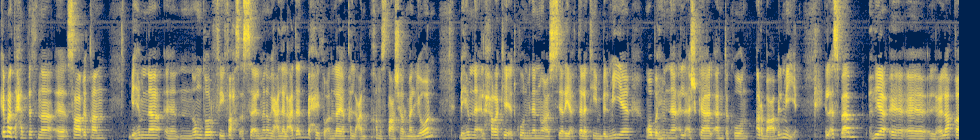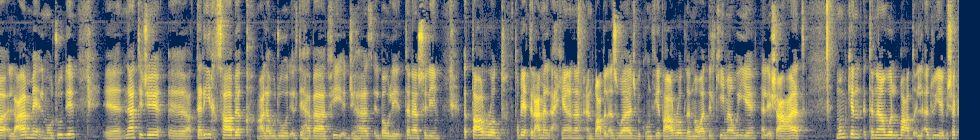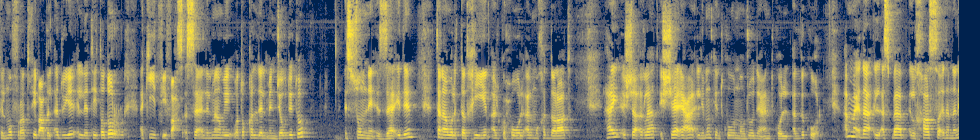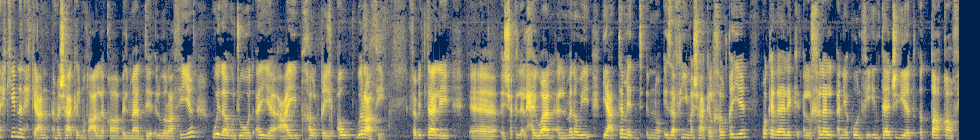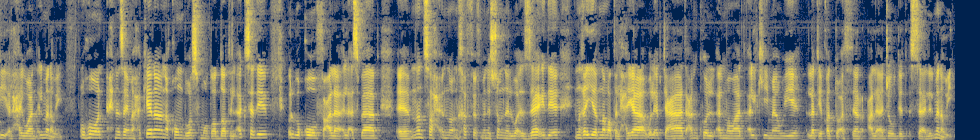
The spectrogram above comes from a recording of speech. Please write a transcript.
كما تحدثنا آه، سابقا بهمنا آه، ننظر في فحص السائل المنوي على العدد بحيث أن لا يقل عن 15 مليون. بهمنا الحركة تكون من النوع السريع 30% وبهمنا الأشكال أن تكون 4% الأسباب هي آه، آه، العلاقة العامة الموجودة ناتجة تاريخ سابق على وجود التهابات في الجهاز البولي التناسلي. التعرض طبيعة العمل أحيانا عند بعض الأزواج بيكون في تعرض للمواد الكيماوية الإشعاعات. ممكن تناول بعض الأدوية بشكل مفرط في بعض الأدوية التي تضر أكيد في فحص السائل المنوي وتقلل من جودته. السمنة الزائدة تناول التدخين الكحول المخدرات. هاي الشغلات الشائعة اللي ممكن تكون موجودة عند كل الذكور. أما إذا الأسباب الخاصة إذا بدنا نحكي بدنا نحكي عن مشاكل متعلقة بالمادة الوراثية وإذا وجود أي عيب خلقي أو وراثي. فبالتالي آه، شكل الحيوان المنوي يعتمد إنه إذا في مشاكل خلقية وكذلك الخلل أن يكون في إنتاجية الطاقة في الحيوان المنوي. وهون إحنا زي ما حكينا نقوم بوصف مضادات الأكسدة الوقوف على الأسباب. آه، ننصح إنه نخفف من السمنة الزائدة نغير نمط الحياة والابتعاد عن كل المواد الكيماوية التي قد تؤثر على جودة السائل المنوي.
